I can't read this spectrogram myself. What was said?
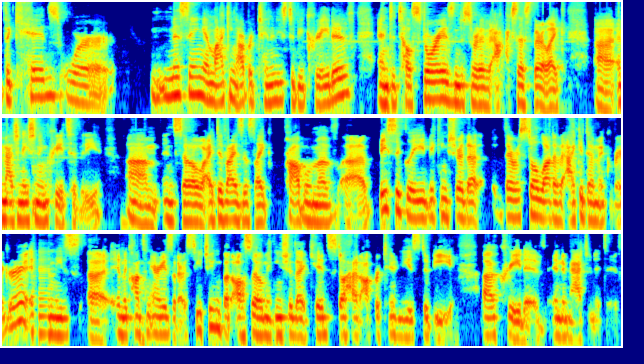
the kids were missing and lacking opportunities to be creative and to tell stories and to sort of access their like uh, imagination and creativity. Um, and so i devised this like problem of uh, basically making sure that there was still a lot of academic rigor in these uh, in the content areas that i was teaching but also making sure that kids still had opportunities to be uh, creative and imaginative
